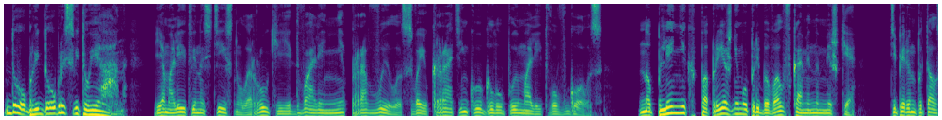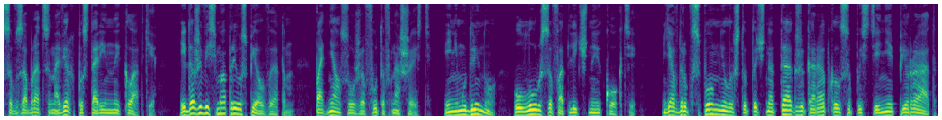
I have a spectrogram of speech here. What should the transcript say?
Добрый, добрый святой Иоанн!» Я молитвенно стиснула руки, едва ли не провыла свою кратенькую глупую молитву в голос. Но пленник по-прежнему пребывал в каменном мешке — Теперь он пытался взобраться наверх по старинной кладке. И даже весьма преуспел в этом. Поднялся уже футов на шесть. И не мудрено, у лурсов отличные когти. Я вдруг вспомнила, что точно так же карабкался по стене пират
